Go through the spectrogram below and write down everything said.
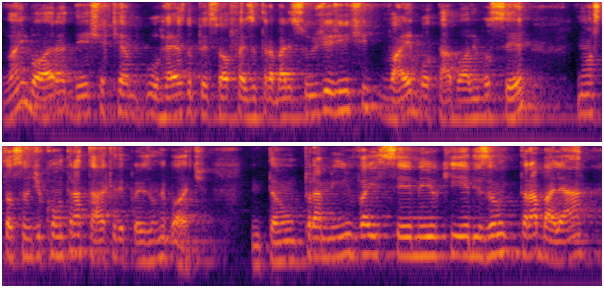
Vai embora, deixa que o resto do pessoal faz o trabalho sujo e a gente vai botar a bola em você numa situação de contra-ataque depois de um rebote. Então, para mim, vai ser meio que eles vão trabalhar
